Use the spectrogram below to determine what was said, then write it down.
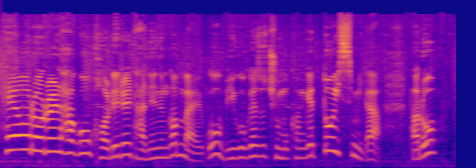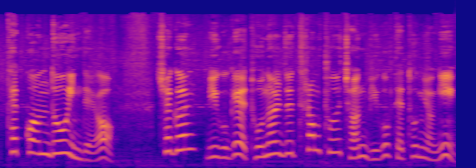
헤어롤을 하고 거리를 다니는 것 말고 미국에서 주목한 게 또 있습니다. 바로 태권도인데요. 최근 미국의 도널드 트럼프 전 미국 대통령이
